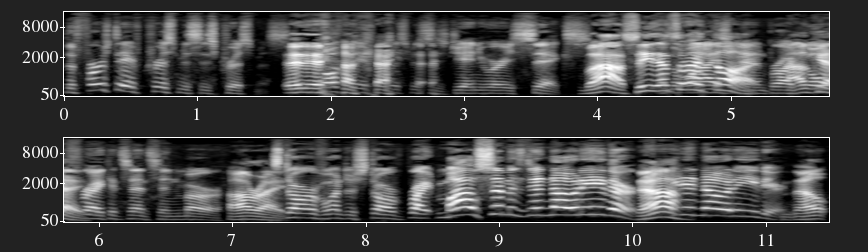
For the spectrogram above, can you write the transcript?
The first day of Christmas is Christmas. It is, The 12th day of Christmas is January 6th. Wow, see, that's what I thought. Man brought okay. gold, frankincense, and myrrh. All right. Star of Wonder, Star of Bright. Myles Simmons didn't know it either. Yeah. He didn't know it either. No,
